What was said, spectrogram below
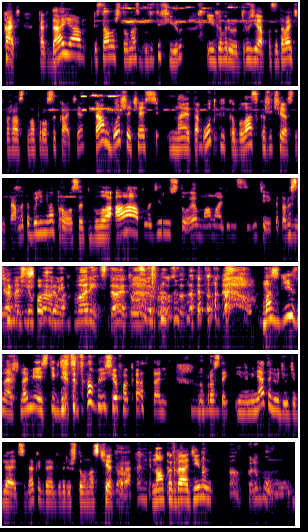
Кать, когда я писала, что у нас будет эфир, и говорю, друзья, позадавайте, пожалуйста, вопросы Кате, там большая часть на это отклика была, скажу честно, там это были не вопросы, это было, а, аплодирую стоя, мама 11 детей, которые Я начну говорить, да, это уже просто, мозги, знаешь, на месте где-то там еще пока остались. Ну, просто и на меня-то люди удивляются, да, когда я говорю, что у нас четверо. Но когда один... По-любому.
